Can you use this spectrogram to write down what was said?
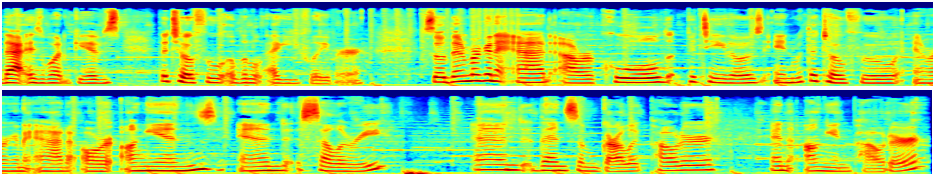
that is what gives the tofu a little eggy flavor. So then we're gonna add our cooled potatoes in with the tofu and we're gonna add our onions and celery and then some garlic powder and onion powder.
